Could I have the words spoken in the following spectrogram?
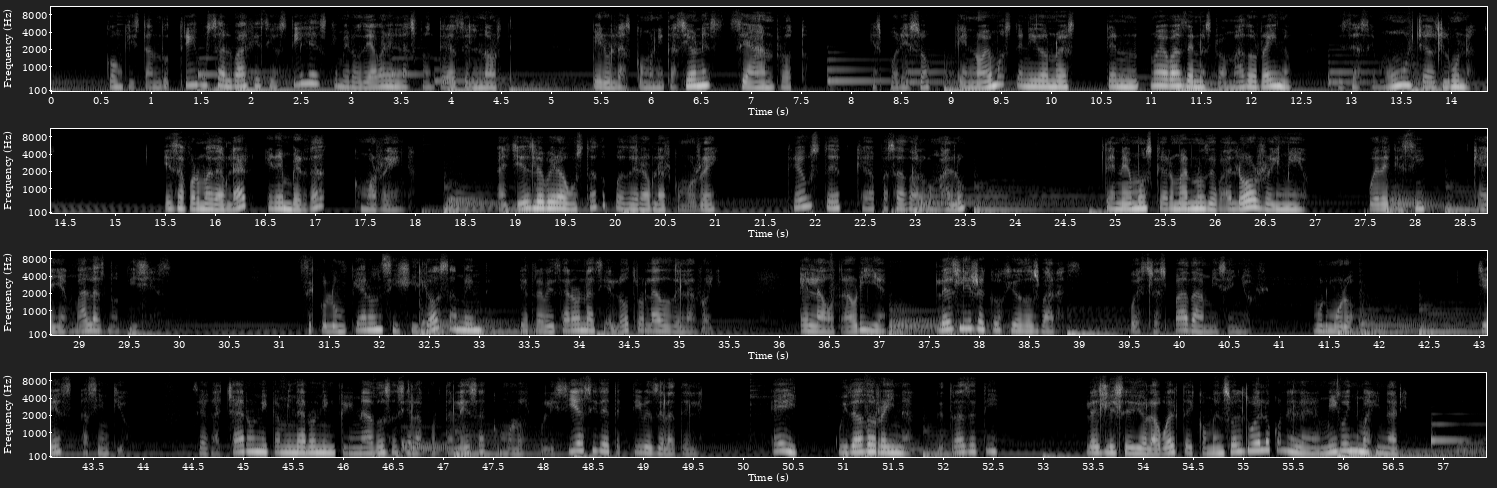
Conquistando tribus salvajes y hostiles que merodeaban en las fronteras del norte. Pero las comunicaciones se han roto. Es por eso que no hemos tenido nuevas de nuestro amado reino desde hace muchas lunas. Esa forma de hablar era en verdad como reina. A Jess le hubiera gustado poder hablar como rey. ¿Cree usted que ha pasado algo malo? Tenemos que armarnos de valor, rey mío. Puede que sí, que haya malas noticias. Se columpiaron sigilosamente y atravesaron hacia el otro lado del arroyo. En la otra orilla, Leslie recogió dos varas. Vuestra espada, mi señor, murmuró. Jess asintió. Se agacharon y caminaron inclinados hacia la fortaleza como los policías y detectives de la tele. ¡Ey! Cuidado, reina, detrás de ti. Leslie se dio la vuelta y comenzó el duelo con el enemigo imaginario.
